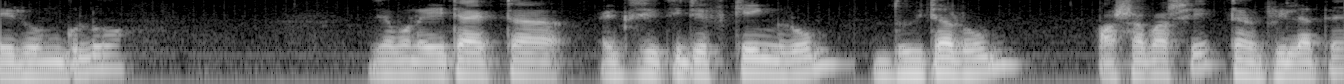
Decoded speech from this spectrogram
এই রুমগুলো। যেমন এইটা একটা এক্সিকিউটিভ কিং রুম দুইটা রুম পাশাপাশি একটা ভিলাতে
